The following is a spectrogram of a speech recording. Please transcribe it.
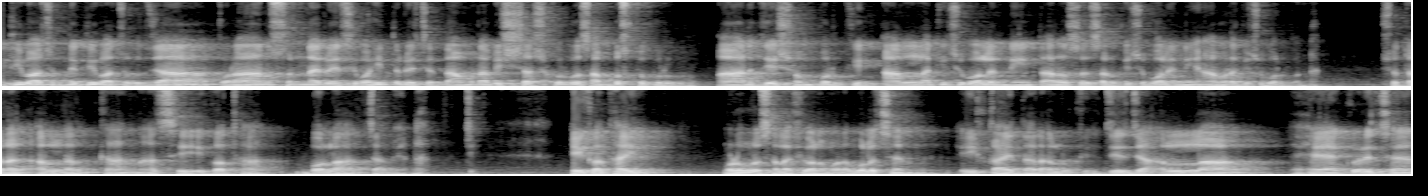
ইতিবাচক, নেতিবাচক, যা কোরআন সন্ন্যায় রয়েছে ওয়াহিতে রয়েছে, তা আমরা বিশ্বাস করব, সাব্যস্ত করব। আর যে সম্পর্কে আল্লাহ কিছু বলেননি তার রসুল কিছু বলেননি, আমরা কিছু বলব না। সুতরাং আল্লাহর কান আছে, এ কথা বলা যাবে না। এই কথাই বড় বড় সালাফি আলমরা বলেছেন, এই কায়দার আলোকে। যে যা আল্লাহ হ্যাঁ করেছেন,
